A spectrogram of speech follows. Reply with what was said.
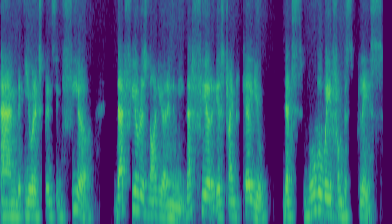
and you're experiencing fear, that fear is not your enemy. That fear is trying to tell you that move away from this place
